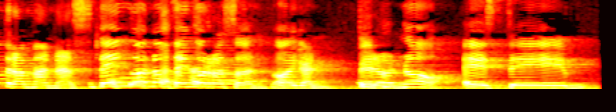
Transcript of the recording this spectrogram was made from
otra, manas. Tengo no tengo razón. Oigan, pero no, este...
